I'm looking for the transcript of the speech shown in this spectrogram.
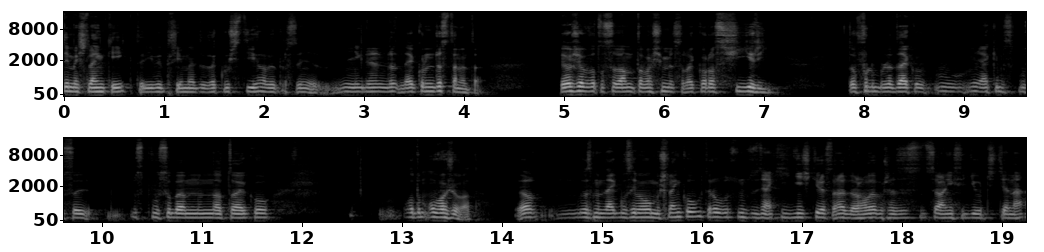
ty myšlenky, které vy přijmete, tak už z té hlavy prostě nikdy jako nedostanete. Jo, že o to se vám ta vaše mysl jako rozšíří. To furt budete jako nějakým způsob, způsobem na to jako o tom uvažovat. Jo, vezmete nějakou zajímavou myšlenku, kterou z nějakých knížky dostanete do hlavy, protože ze sociálních sítí určitě ne.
